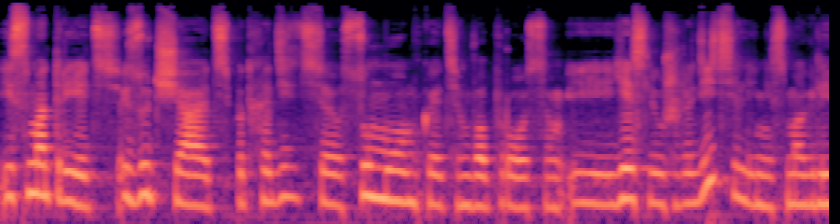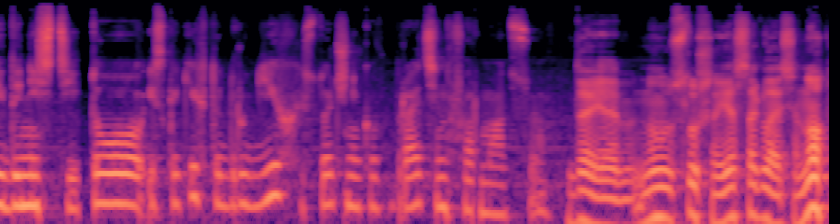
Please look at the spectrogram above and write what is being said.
и смотреть, изучать, подходить э, с умом к этим вопросам. И если уж родители не смогли донести, то из каких-то других источников брать информацию. Да, я, ну, слушай, я согласен. Но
